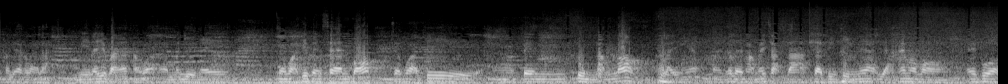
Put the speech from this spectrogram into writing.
เขาเรียกอะไรล่ะ มีนโยบายก็ถามว่าเอ่อมันอยู่ในจังหวะที่เป็นแซนด์บ็อกซ์จังหวะที่อ่าเป็นกลุ่มนำร่องอะไรอย่างเงี้ยมันก็เลยทำให้จัดได้ แต่จริงๆเนี่ยอยากให้มามองไอ้พวก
